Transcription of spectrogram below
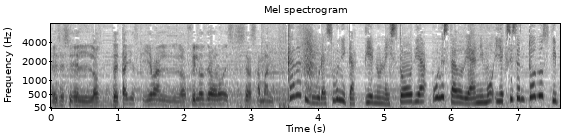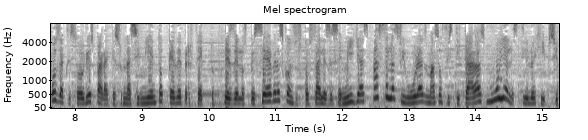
Es decir, el- los detalles que llevan los filos de oro, eso se hace a mano. Cada figura es única, tiene una historia, un estado de ánimo y existen todos tipos de accesorios para que su nacimiento quede perfecto, desde los pesebres con sus costales de semillas hasta las figuras más sofisticadas muy al estilo egipcio.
